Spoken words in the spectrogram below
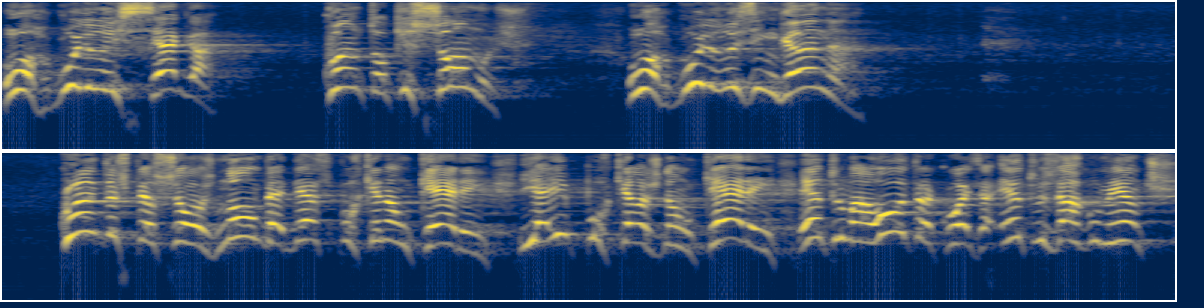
O orgulho nos cega quanto ao que somos. O orgulho nos engana. Quantas pessoas não obedecem porque não querem, e aí, porque elas não querem, entra uma outra coisa, entre os argumentos.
